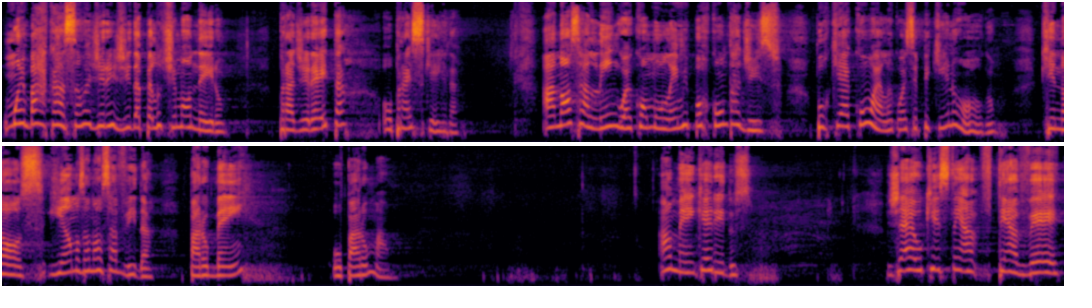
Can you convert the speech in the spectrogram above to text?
uma embarcação é dirigida pelo timoneiro para a direita ou para a esquerda. A nossa língua é como um leme por conta disso, porque é com ela, com esse pequeno órgão, que nós guiamos a nossa vida para o bem ou para o mal. Amém, queridos. Já é o que isso tem a, tem a ver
